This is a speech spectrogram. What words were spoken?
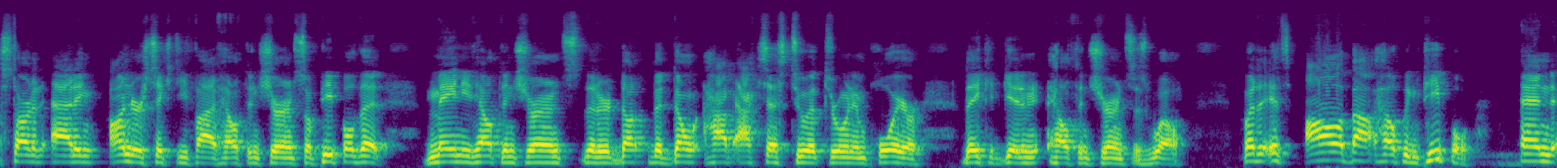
started adding under 65 health insurance. So people that may need health insurance that are that don't have access to it through an employer, they could get health insurance as well. But it's all about helping people. And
